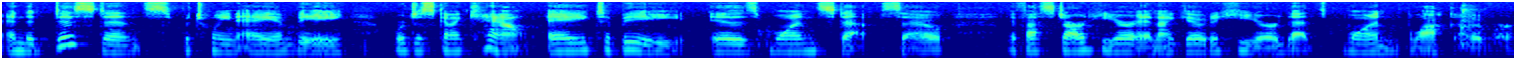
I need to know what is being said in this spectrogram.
And the distance between A and B, we're just going to count. A to B is one step. So if I start here and I go to here, that's one block over.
